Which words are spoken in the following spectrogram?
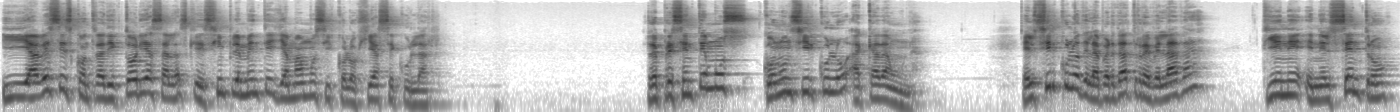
y a veces contradictorias a las que simplemente llamamos psicología secular. Representemos con un círculo a cada una. El círculo de la verdad revelada tiene en el centro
